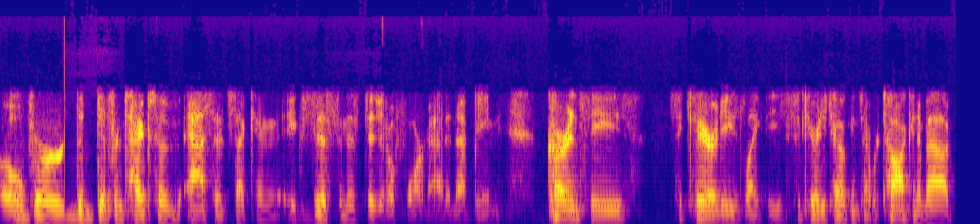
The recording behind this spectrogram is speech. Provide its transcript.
over the different types of assets that can exist in this digital format, and that being currencies, securities like these security tokens that we're talking about,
